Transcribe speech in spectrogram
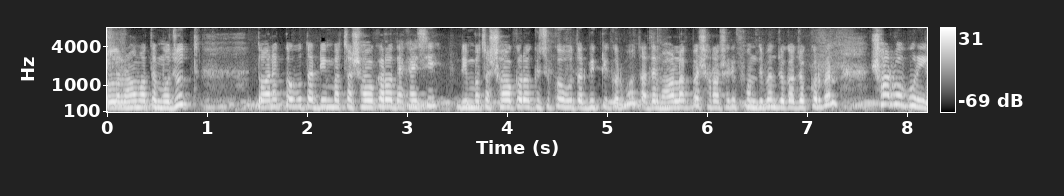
আল্লাহ রহমতে মজুদ তো অনেক কবুতর ডিম বাচ্চা সহকারেও দেখাইছি। ডিম বাচ্চা সহকারেও কিছু কবুতর বিক্রি করব। তাদের ভালো লাগবে সরাসরি ফোন দিবেন, যোগাযোগ করবেন। সর্বোপরি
